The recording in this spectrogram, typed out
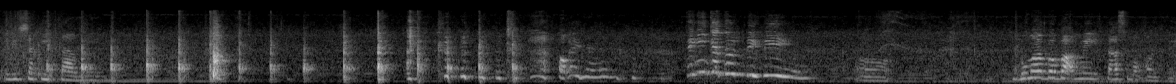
Hindi siya kita mo. okay na. Tingin ka dun, baby. Oh. Bumababa, may taas mo konti.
